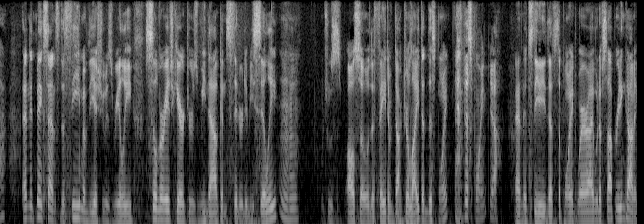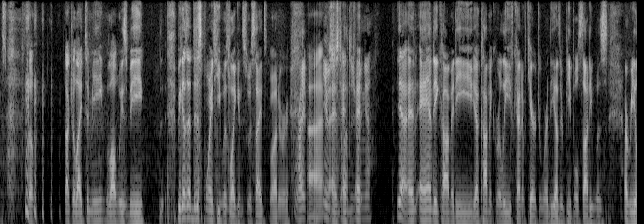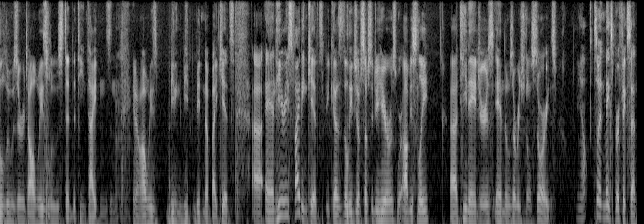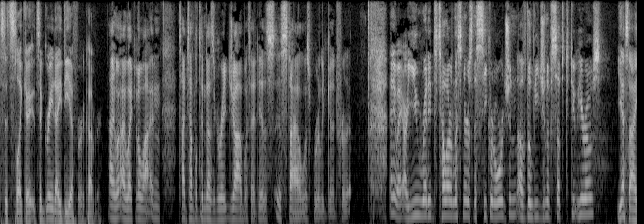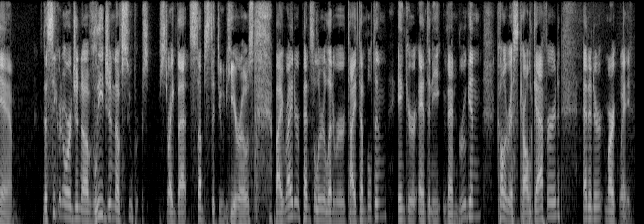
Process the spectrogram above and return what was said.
And it makes sense. The theme of the issue is really Silver Age characters we now consider to be silly, mm-hmm. which was also the fate of Doctor Light at this point. At this point, yeah. And it's the that's the point where I would have stopped reading comics. So Doctor Light to me will always be because at this point he was like in Suicide Squad or right. Uh, he was just and, about to join, yeah. Yeah, and, and a comedy, a comic relief kind of character where the other people thought he was a real loser to always lose to the Teen Titans and you know always beating beat, beaten up by kids. Uh, and here he's fighting kids because the Legion of Substitute Heroes were obviously uh, teenagers in those original stories. Yep. So it makes perfect sense. It's like a, it's a great idea for a cover. I, I like it a lot, and Ty Templeton does a great job with it. His his style was really good for it. Anyway, are you ready to tell our listeners the secret origin of the Legion of Substitute Heroes? Yes, I am. The Secret Origin of Legion of Super Strike That Substitute Heroes by writer, penciler, letterer Ty Templeton, inker Anthony Van Bruggen, colorist Carl Gafford, editor Mark Waid.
